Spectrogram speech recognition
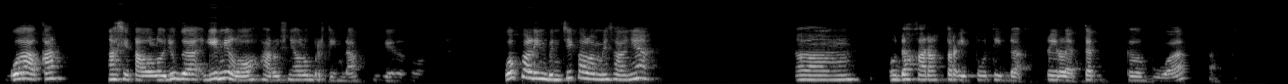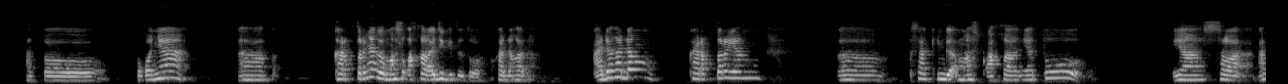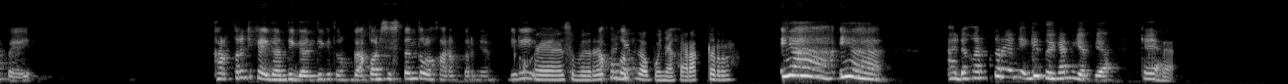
gue akan ngasih tahu lo juga, gini loh, harusnya lo bertindak gitu tuh gue paling benci kalau misalnya um, udah karakter itu tidak related ke gue atau pokoknya uh, karakternya gak masuk akal aja gitu tuh. Kadang-kadang ada kadang karakter yang uh, saking gak masuk akalnya tuh ya sel apa ya karakternya kayak ganti-ganti gitu loh. Nggak konsisten tuh loh karakternya. Jadi kayak sebenarnya tuh dia nggak punya karakter. Iya iya. Ada karakter yang kayak gitu kan ya ya. Kayak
